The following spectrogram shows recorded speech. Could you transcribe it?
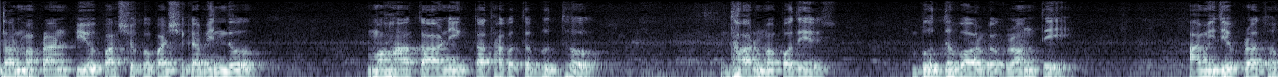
ধর্মপ্রাণ প্রিয় উপাসক উপাসিকা বিন্দু, মহাকারণিক তথাগত বুদ্ধ, ধর্মপদের বুদ্ধবর্গ গ্রন্থে আমি যে প্রথম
